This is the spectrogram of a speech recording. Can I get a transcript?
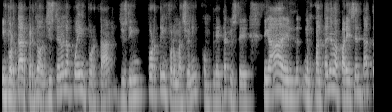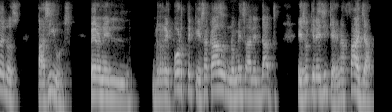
importar, perdón, si usted no la puede importar, si usted importa información incompleta, que usted diga, ah, en, pantalla me aparece el dato de los pasivos, pero en el reporte que he sacado no me sale el dato. Eso quiere decir que hay una falla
